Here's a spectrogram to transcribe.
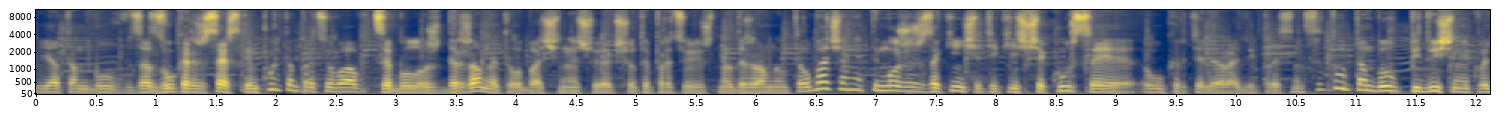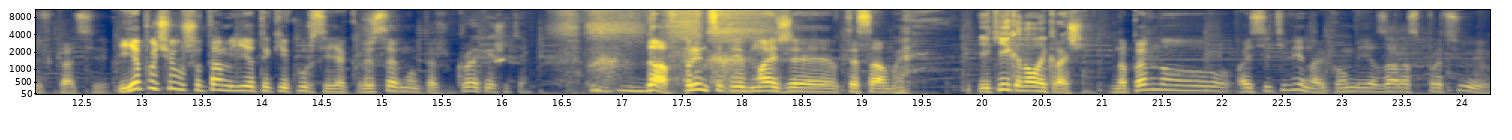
Я там був за звукорежисерським пультом працював. Це було ж державне телебачення. Що якщо ти працюєш на державному телебаченні, ти можеш закінчити якісь ще курси Укртелерадіопрес-інститут. Там був підвищення кваліфікації. І я почув, що там є такі курси, як режисер монтажу. Кройки і шиття. Да, в принципі, майже те саме. Який канал найкращий? Напевно, ICTV, на якому я зараз працюю.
